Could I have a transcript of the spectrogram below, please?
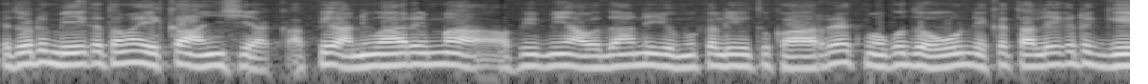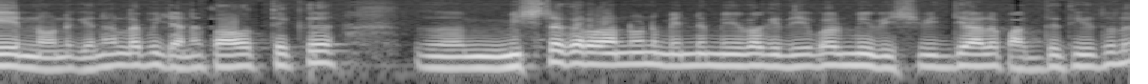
එතකොට මේක තමයි එක අංශයක්. අපි අනිවාර්යයෙන්ම අපි මේ අවධානය යොමු කළ යුතු කාර්යයක්. මොකද ඔවුන් එක තලයකට ගේන්න ඕන. ගෙනල්ලා අපි ජනතාවත් එක්ක මිශ්‍ර කරවන්න ඕන මෙන්න මේ වගේ දේවල් මේ විශ්වවිද්‍යාල පද්ධතිය තුළ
